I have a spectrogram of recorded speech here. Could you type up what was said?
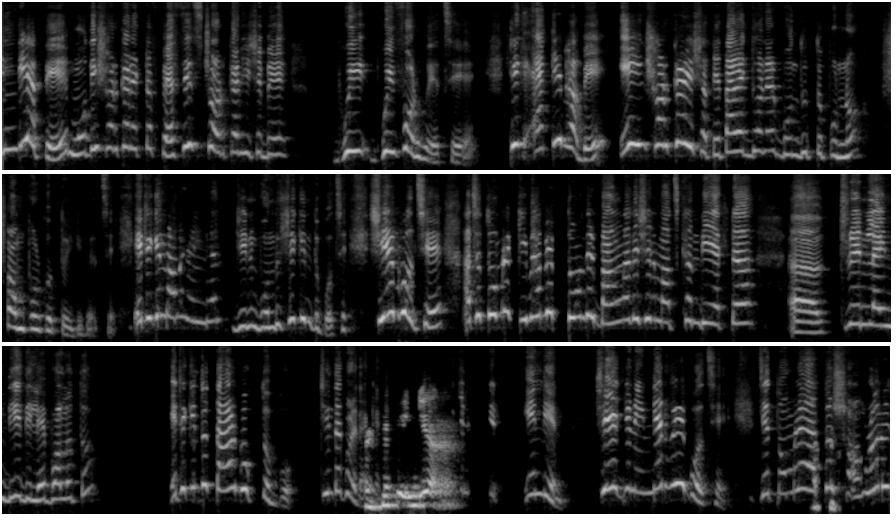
ইন্ডিয়াতে মোদী সরকার একটা ফ্যাসিস্ট সরকার হিসেবে ভুই, ভুইফোর হয়েছে, ঠিক একইভাবে এই সরকারের সাথে তার এক ধরনের বন্ধুত্বপূর্ণ সম্পর্ক তৈরি হয়েছে। এটা কিন্তু আমার ইন্ডিয়ান যিনি বন্ধু, সে কিন্তু বলছে। সে বলছে আচ্ছা তোমরা কীভাবে তোমাদের বাংলাদেশের মাঝখান দিয়ে একটা ট্রেন লাইন দিয়ে দিলে বলো তো? এটা কিন্তু তার বক্তব্য চিন্তা করে দেখেন। ইন্ডিয়ান সে একজন ইন্ডিয়ান হয়ে বলছে যে তোমরা এত সরল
